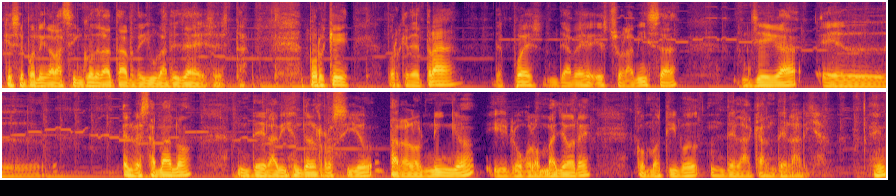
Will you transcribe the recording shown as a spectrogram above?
que se ponen a las 5 de la tarde y una de ellas es esta. ¿Por qué? Porque detrás, después de haber hecho la misa, llega el, besamano de la Virgen del Rocío para los niños y luego los mayores con motivo de la Candelaria. ¿eh?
